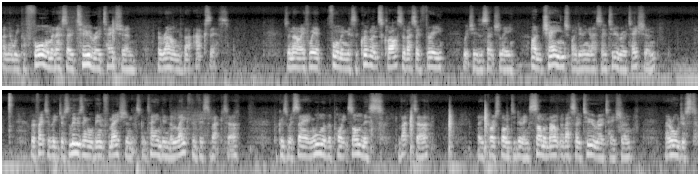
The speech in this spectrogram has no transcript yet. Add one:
and then we perform an SO2 rotation around that axis. So now if we're forming this equivalence class of SO3, which is essentially unchanged by doing an SO2 rotation, we're effectively just losing all the information that's contained in the length of this vector because we're saying all of the points on this vector they correspond to doing some amount of SO2 rotation. They're all just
